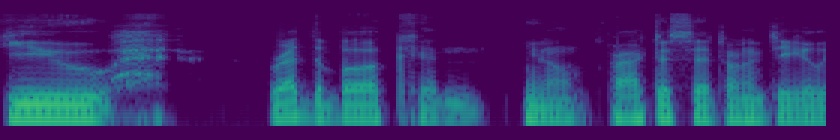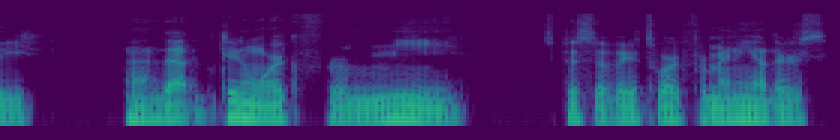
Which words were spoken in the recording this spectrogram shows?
you read the book and you know practice it on a daily. Uh, that didn't work for me specifically. It's worked for many others,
